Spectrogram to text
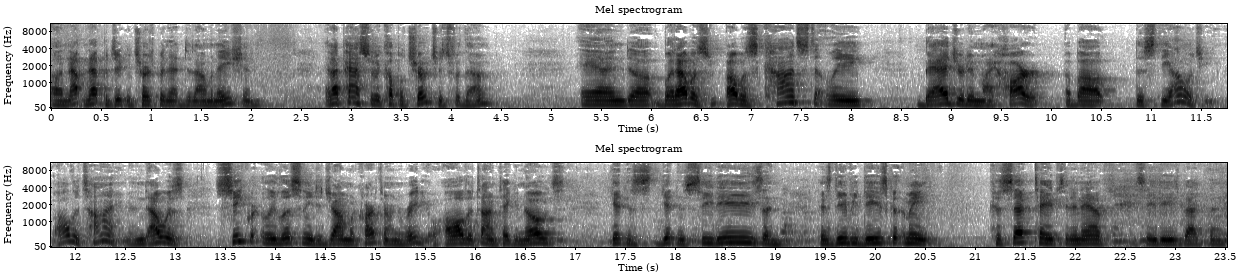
Uh, not in that particular church, but in that denomination. And I pastored a couple churches for them. And uh, but I was I was constantly badgered in my heart about this theology all the time, and I was secretly listening to John MacArthur on the radio all the time, taking notes, getting his, getting his CDs and his DVDs. I mean, cassette tapes. He didn't have CDs back then.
